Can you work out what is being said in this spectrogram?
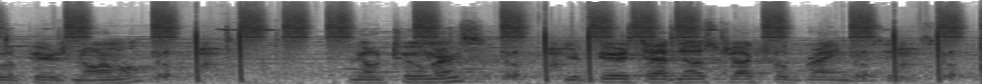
tissue appears normal. No tumors. He appears to have no structural brain disease.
